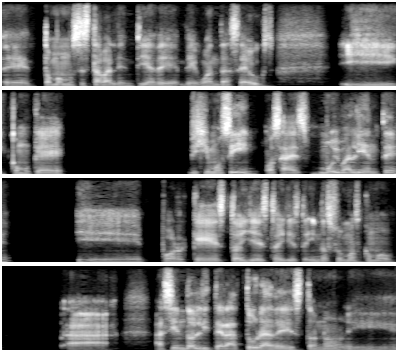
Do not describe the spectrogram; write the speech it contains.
Eh, tomamos esta valentía de, de Wanda Seux y como que dijimos, sí, o sea, es muy valiente eh, porque esto y esto y esto, y nos fuimos como a- haciendo literatura de esto, ¿no? Y,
